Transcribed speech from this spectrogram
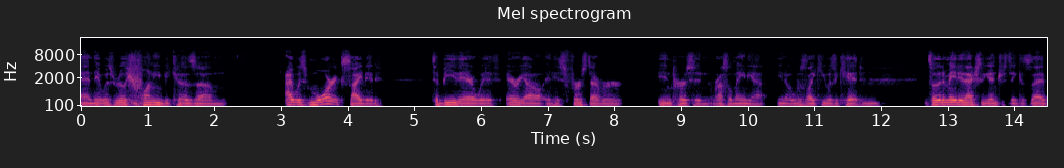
and it was really funny because um, I was more excited to be there with Ariel in his first ever in person WrestleMania. You know, it was like he was a kid. Mm-hmm. So that it made it actually interesting because I've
